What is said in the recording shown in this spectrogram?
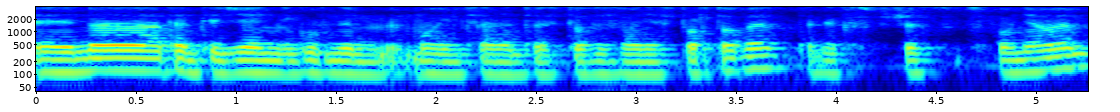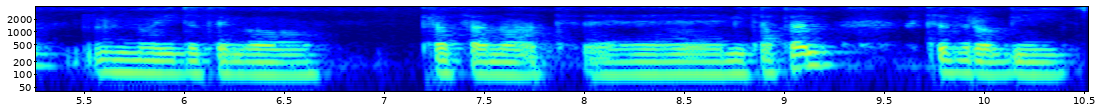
Y, Na ten tydzień głównym moim celem to jest to wyzwanie sportowe, tak jak wspomniałem. No i do tego praca nad y, meetupem. Chcę zrobić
